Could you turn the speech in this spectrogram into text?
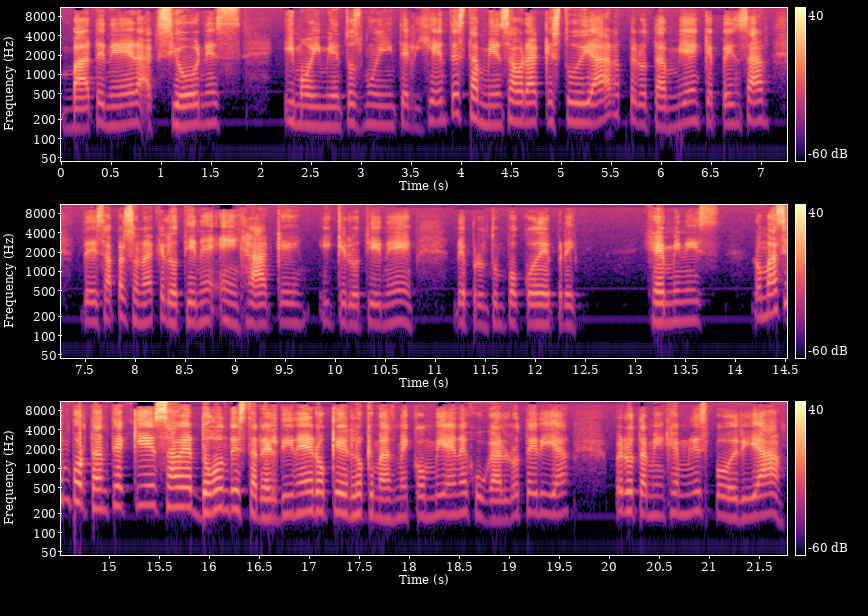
va a tener acciones y movimientos muy inteligentes, también sabrá que estudiar, pero también que pensar de esa persona que lo tiene en jaque y que lo tiene de pronto un poco depre. Géminis, lo más importante aquí es saber dónde estará el dinero, qué es lo que más me conviene, jugar lotería, pero también Géminis podría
